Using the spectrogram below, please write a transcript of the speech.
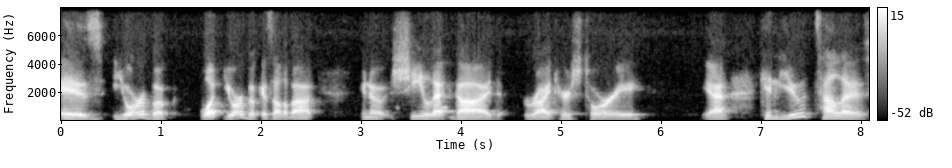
is your book, what your book is all about. You know, she let God write her story. Yeah. Can you tell us,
